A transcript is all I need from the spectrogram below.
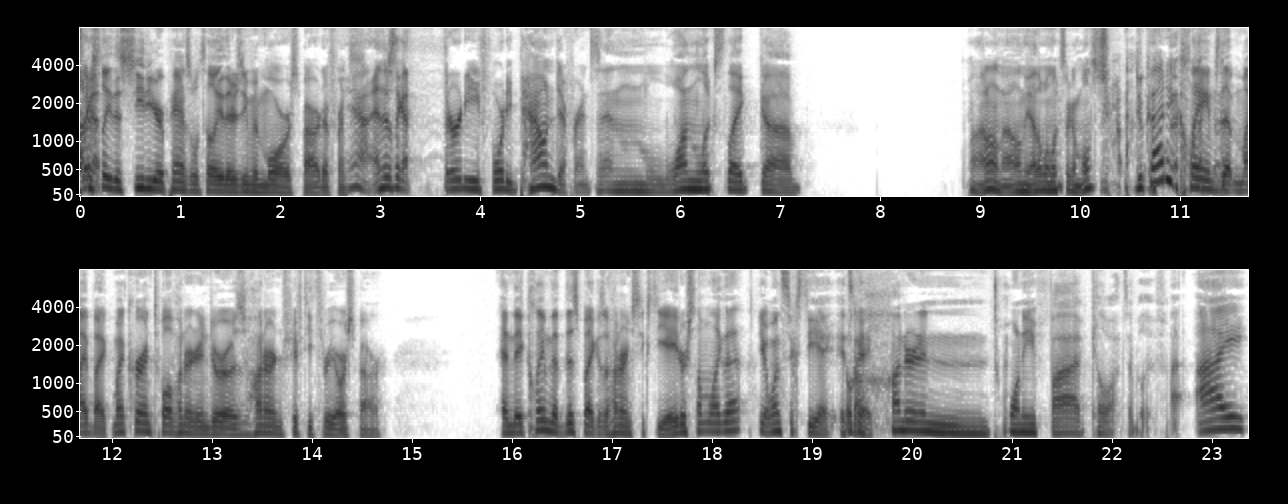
honestly, the seedier pants will tell you there's even more horsepower difference. Yeah, and there's like a 30, 40 pound difference, and one looks like uh well, I don't know, and the other one looks like a Multistrada. Ducati claims that my bike, my current 1200 Enduro, is 153 horsepower, and they claim that this bike is 168 or something like that. Yeah, 168. It's Okay. 125 kilowatts, I believe. I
